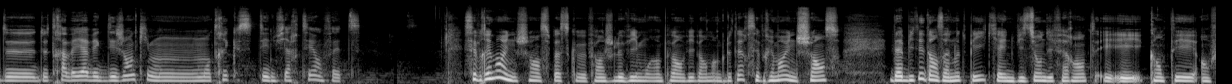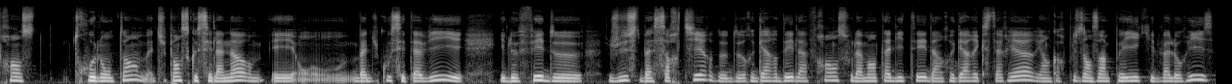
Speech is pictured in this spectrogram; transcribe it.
de, travailler avec des gens qui m'ont montré que c'était une fierté, en fait. C'est vraiment une chance, parce que enfin, je le vis moi un peu en vivant en Angleterre, c'est vraiment une chance d'habiter dans un autre pays qui a une vision différente. Et, et quand tu es en France, trop longtemps, bah, tu penses que c'est la norme et bah, du coup c'est ta vie et, le fait de juste bah, sortir, de, regarder la France ou la mentalité d'un regard extérieur et encore plus dans un pays qui le valorise,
